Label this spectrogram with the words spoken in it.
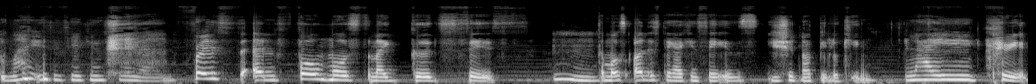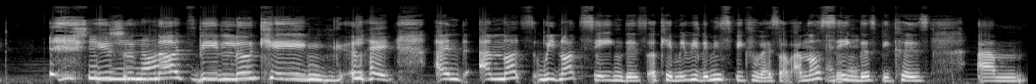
Why is it taking so long? first and foremost, my good sis, the most honest thing I can say is you should not be looking. Like Period. you should, You should not, not, be looking. like, and I'm not. We're not saying this. Okay, maybe let me speak for myself. I'm not saying this because um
